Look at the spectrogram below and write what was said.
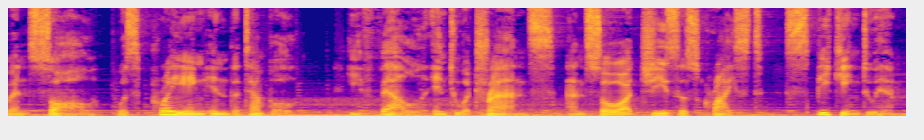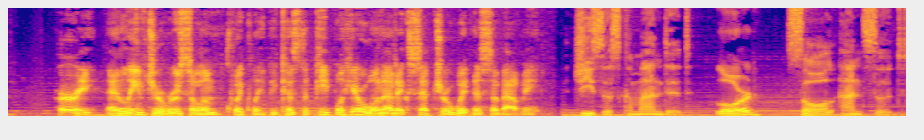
when Saul was praying in the temple, he fell into a trance and saw Jesus Christ speaking to him. Hurry and leave Jerusalem quickly, because the people here will not accept your witness about me. Jesus commanded. Lord, Saul answered,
